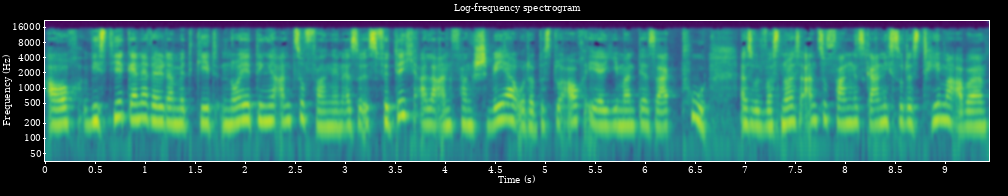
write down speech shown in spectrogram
auch wie es dir generell damit geht, neue Dinge anzufangen. Also ist für dich aller Anfang schwer oder bist du auch eher jemand, der sagt, puh, also was Neues anzufangen ist gar nicht so das Thema, aber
